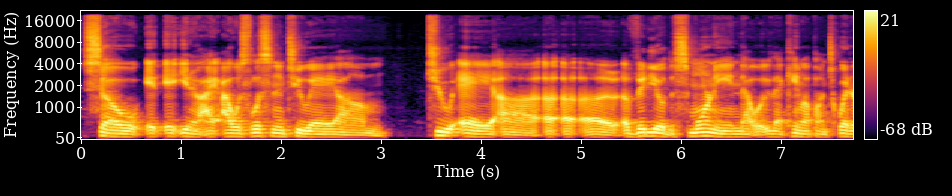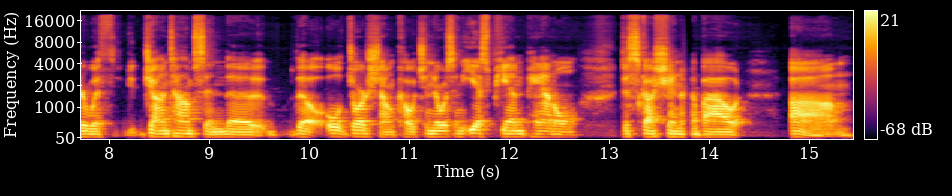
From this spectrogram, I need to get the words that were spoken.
so it, it you know, I, I, was listening to a um, to a, uh, a, a, a video this morning that w- that came up on Twitter with John Thompson, the the old Georgetown coach, and there was an ESPN panel discussion about um,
